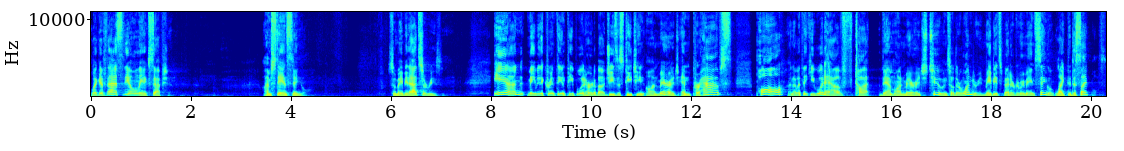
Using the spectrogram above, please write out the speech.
Like if that's the only exception, I'm staying single. So maybe that's a reason. And maybe the Corinthian people had heard about Jesus' teaching on marriage. And perhaps Paul, and I would think he would have, taught them on marriage too. And so they're wondering maybe it's better to remain single, like the disciples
